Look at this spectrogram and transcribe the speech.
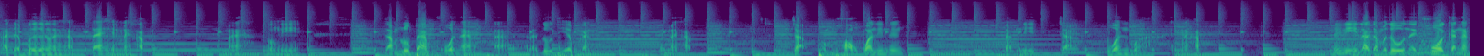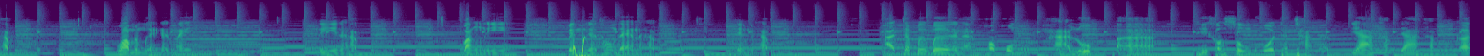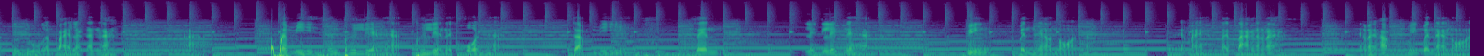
อาจจะเบอร์หน่อยครับ แต่เห็นไหมครับเห็นไหมตรงนี้จำรูปแบบโค้ดนะอ่าแล้วดูเทียบกันเห็นไหมครับ จะผอมๆกว่านิดนึง แบบนี้จะอ้วนกว่าเห็นไหมครับ ทีนี้เราจะมาดูในโค้ดกันนะครับ ว่ามันเหมือนกันไหม นี่นะครับฝั่งนี้เป็นเนื้อทองแดงนะครับ เห็นไหมครับ อาจจะเบลอๆนะ เพราะผมหารูปที่เขาซูมโค้ดชัดๆยากครับยากครับ ก็ดูๆกันไปแล้วกันนะจะมีเส้นพื้นเหรียญนฮะพื้นเหรียญในโค้ดฮะจะมีเส้นเล็กๆนะฮะวิ่งเป็นแนวนอนครับเห็นไหมแตกต่างกันไหม เห็นไหมครับ วิ่งเป็นแนวนอน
